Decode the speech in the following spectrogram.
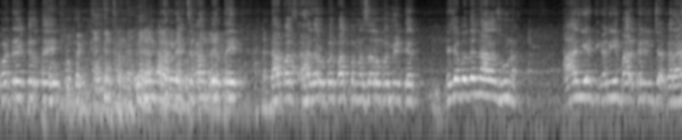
कॉन्ट्रॅक्ट करतंय. कॉन्ट्रॅक्टचं काम करतंय. दहा पाच हजार रुपये पाच पन्नास हजार रुपये मिळतात. त्याच्याबद्दल नाराज होऊ नका. आज या ठिकाणी बारकाने विचार करा.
